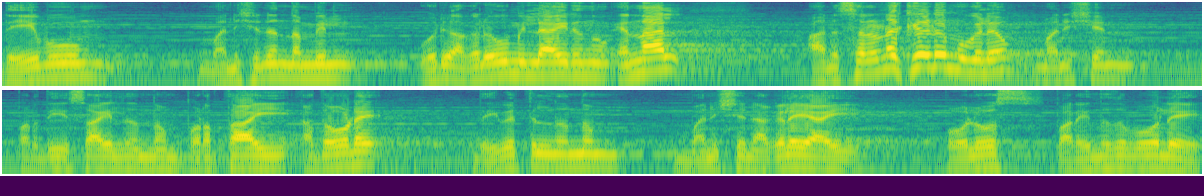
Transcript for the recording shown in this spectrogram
ദൈവവും മനുഷ്യനും തമ്മിൽ ഒരു അകലവുമില്ലായിരുന്നു. എന്നാൽ അനുസരണക്കേട് മൂലം മനുഷ്യൻ പ്രതീസായിൽ നിന്നും പുറത്തായി. അതോടെ ദൈവത്തിൽ നിന്നും മനുഷ്യൻ അകലെയായി. പോലോസ് പറയുന്നത് പോലെ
